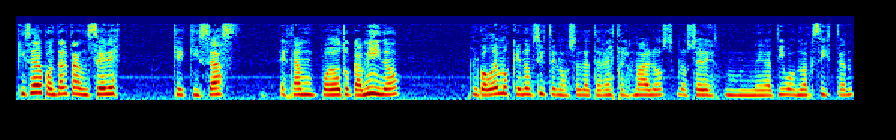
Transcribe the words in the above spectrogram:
quizás lo contactan seres que quizás están por otro camino. Recordemos que no existen los extraterrestres malos, los seres negativos no existen.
